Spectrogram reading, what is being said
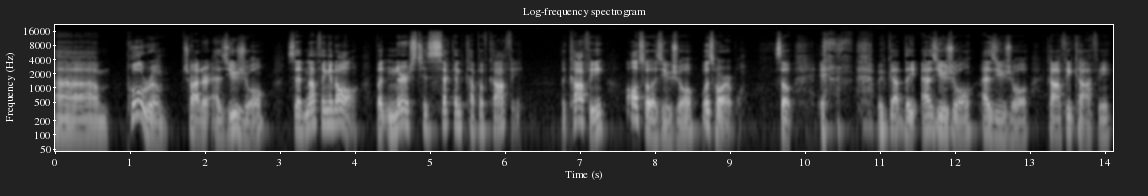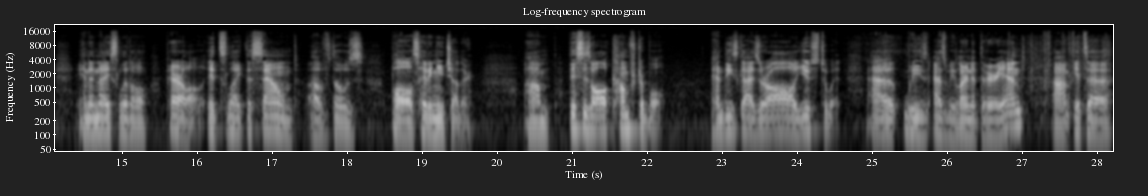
um, pool room trotter as usual. said nothing at all, but nursed his second cup of coffee. The coffee, also as usual, was horrible. So we've got the as usual, as usual, coffee, coffee, in a nice little parallel. It's like the sound of those balls hitting each other. Um, this is all comfortable, and these guys are all used to it. Uh, we, as we learn at the very end, um, it's a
